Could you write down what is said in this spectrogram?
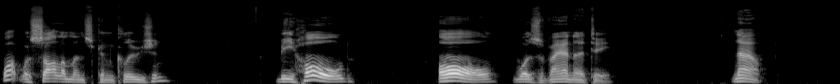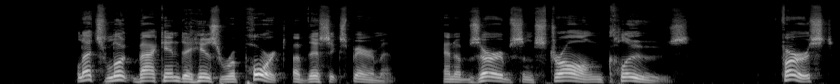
What was Solomon's conclusion? Behold, all was vanity. Now, let's look back into his report of this experiment and observe some strong clues First,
